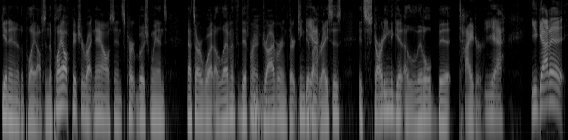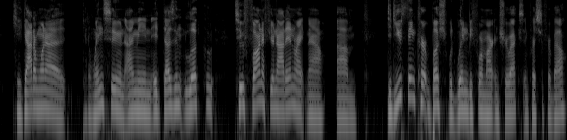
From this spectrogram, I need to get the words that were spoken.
get into the playoffs. And the playoff picture right now, since Kurt Busch wins, that's our what eleventh different driver in thirteen different Yeah. races. It's starting to get a little bit tighter. Yeah. You gotta you gotta wanna get a win soon. I mean, it doesn't look too fun if you're not in right now. Um did you think Kurt Busch would win before Martin Truex and Christopher Bell?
